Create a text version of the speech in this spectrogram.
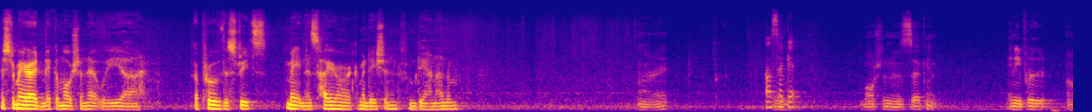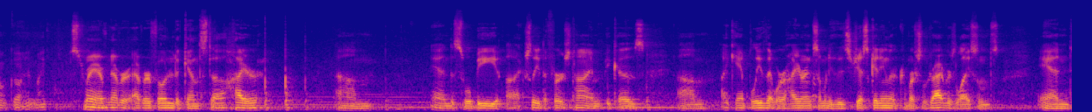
Mr. Mayor, I'd make a motion that we uh, approve the streets maintenance hiring recommendation from Dan Unum. All right, I'll second. motion and a second. Any further, oh, go ahead, Mike. Mr. Mayor, I've never, ever voted against a hire. Um, And this will be uh, actually the first time because um, I can't believe that we're hiring somebody who's just getting their commercial driver's license. And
